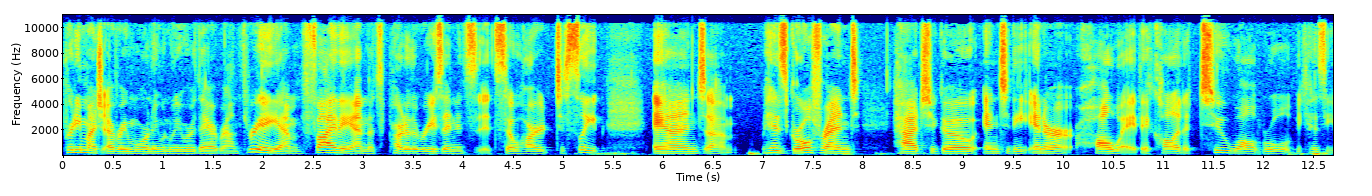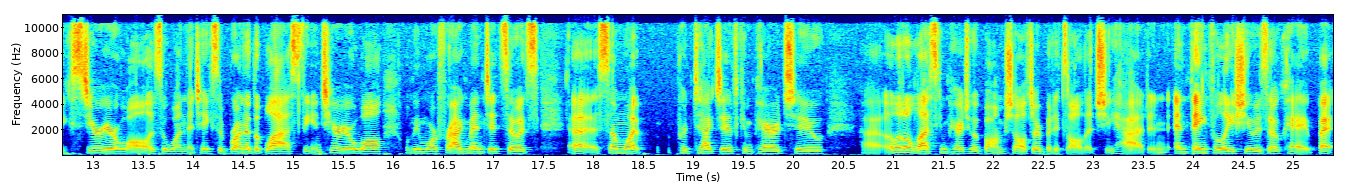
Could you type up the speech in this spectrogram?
pretty much every morning when we were there around 3 a.m., 5 a.m. That's part of the reason it's, it's so hard to sleep. And um, his girlfriend had to go into the inner hallway. They call it a two wall rule because the exterior wall is the one that takes the brunt of the blast. The interior wall will be more fragmented, so it's uh, somewhat protective compared to uh, a little less compared to a bomb shelter, but it's all that she had. And, and thankfully, she was okay. But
